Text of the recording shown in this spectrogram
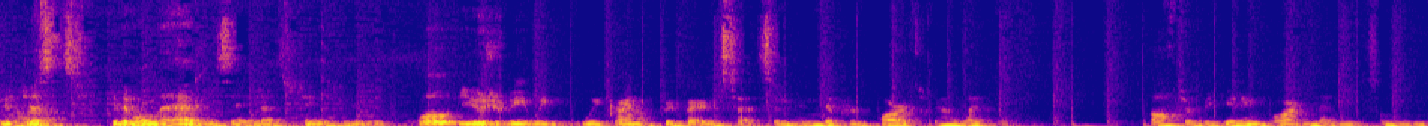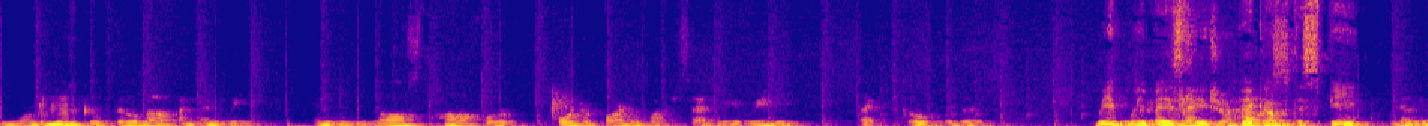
you just hit them on the head and say, "Let's change music." Well, usually we, we kind of prepare the sets in, in different parts. We have like after beginning part and then some more Mhm. musical build up, and then we in the last half or quarter part of our set we really like go for the we, we basically Electro pick house. up the speed. Yeah. We,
